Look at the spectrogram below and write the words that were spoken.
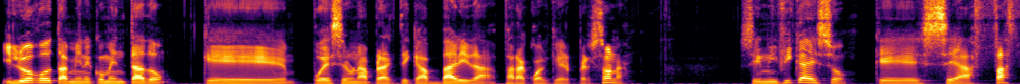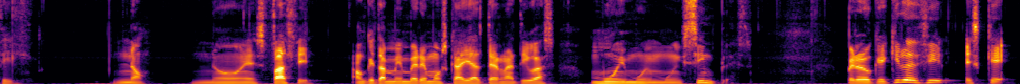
Y luego también he comentado que puede ser una práctica válida para cualquier persona. ¿Significa eso que sea fácil? No, no es fácil, aunque también veremos que hay alternativas muy, muy, muy simples. Pero lo que quiero decir es que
